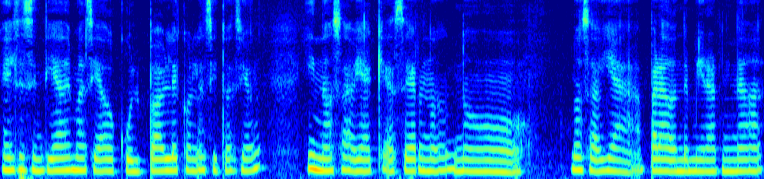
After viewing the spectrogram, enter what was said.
Él se sentía demasiado culpable con la situación y no sabía qué hacer, no, no, no sabía para dónde mirar ni nada.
